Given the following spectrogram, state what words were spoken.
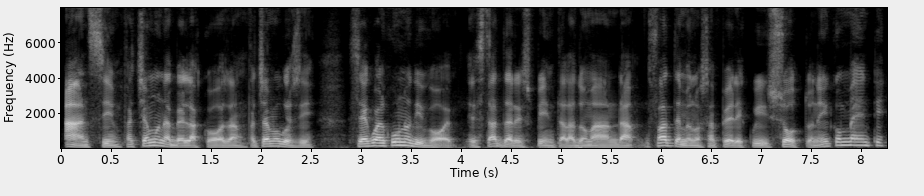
Anzi, facciamo una bella cosa, facciamo così. Se a qualcuno di voi è stata respinta la domanda, fatemelo sapere qui sotto nei commenti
